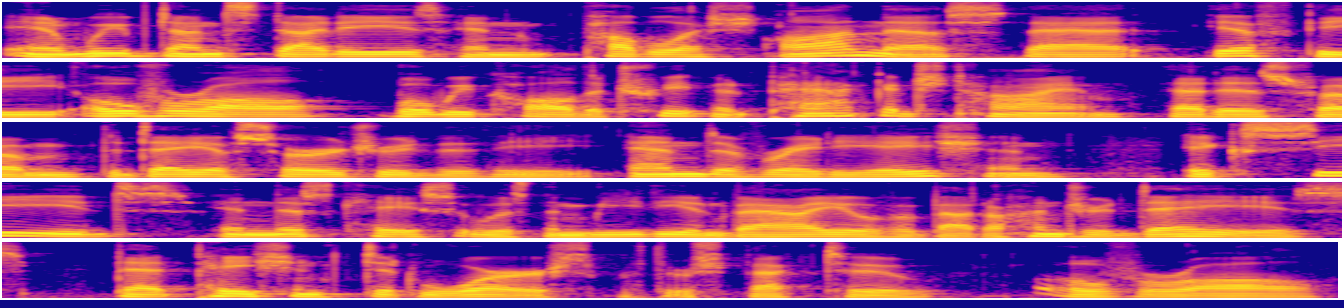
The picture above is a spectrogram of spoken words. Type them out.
And we've done studies and published on this that if the overall, what we call the treatment package time, that is from the day of surgery to the end of radiation, exceeds, in this case, it was the median value of about 100 days, that patients did worse with respect to overall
